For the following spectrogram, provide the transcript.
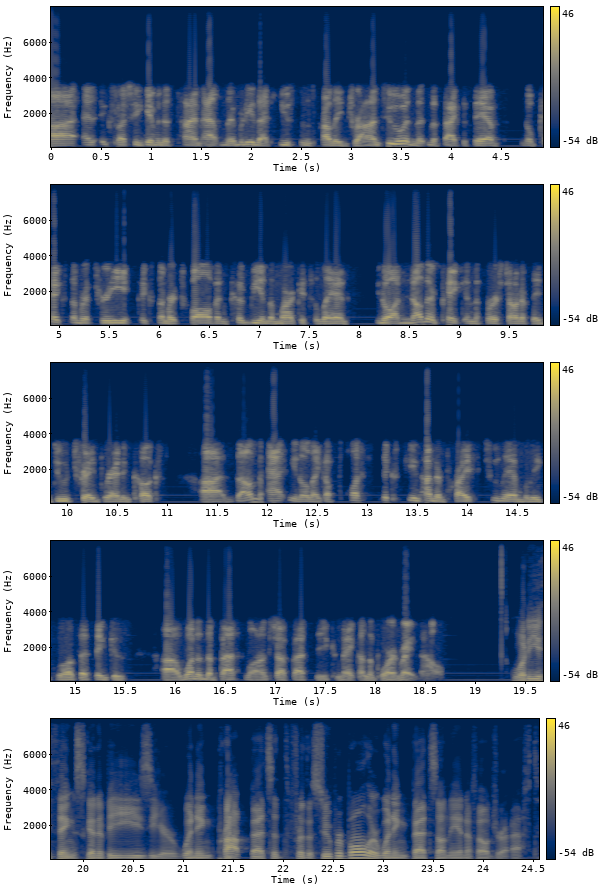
uh, especially given his time at Liberty that Houston's probably drawn to, and the, the fact that they have you know picks number three, picks number 12, and could be in the market to land you know another pick in the first round if they do trade Brandin Cooks. Uh, them at you know like a plus 1600 price to land Malik Willis, I think is uh, one of the best long shot bets that you can make on the board right now. What do you think is going to be easier, winning prop bets for the Super Bowl or winning bets on the NFL draft?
